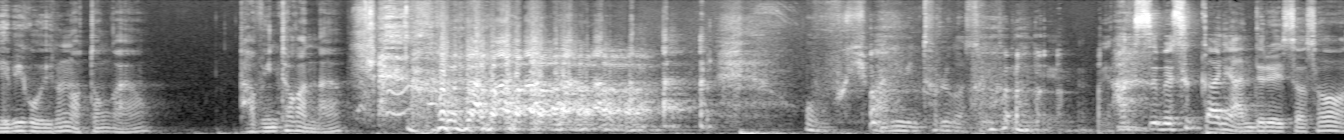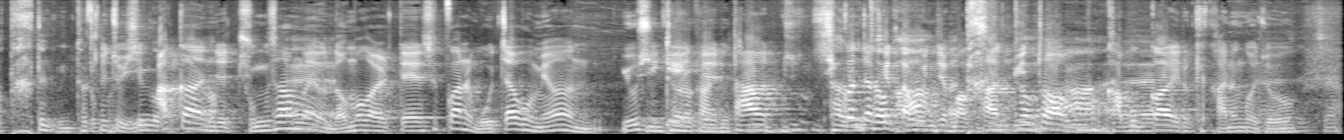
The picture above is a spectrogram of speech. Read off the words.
예비 고일은 어떤가요? 다 winter 갔나요? 어, 많이 winter를 갔어요. 예. 학습에 습관이 안 들어 있어서 다들 winter를 그렇죠. 보내신 이- 것 아까 같아요. 이제 중3에 넘어갈 때 습관을 못 잡으면 요 시기에 이제. 다 습관 winter 잡겠다고 가. 이제 막 다 가, winter 가. 한번 가볼까 예. 이렇게 가는 거죠. 네, 진짜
